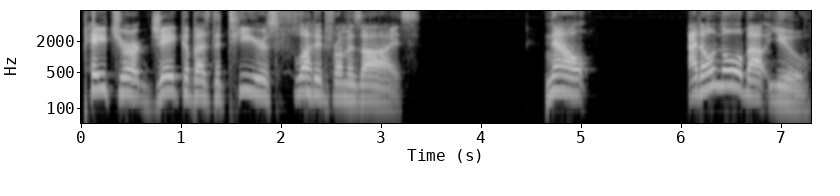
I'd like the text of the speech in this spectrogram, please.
patriarch Jacob as the tears flooded from his eyes. Now, I don't know about you,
